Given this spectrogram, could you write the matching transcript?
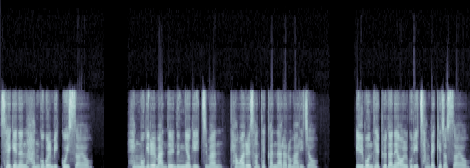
세계는 한국을 믿고 있어요. 핵무기를 만들 능력이 있지만 평화를 선택한 나라로 말이죠. 일본 대표단의 얼굴이 창백해졌어요.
